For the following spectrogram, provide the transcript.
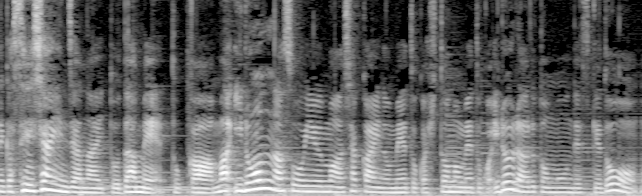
なんか正社員じゃないとダメとか、まあ、いろんなそういうまあ社会の目とか人の目とかいろいろあると思うんですけど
